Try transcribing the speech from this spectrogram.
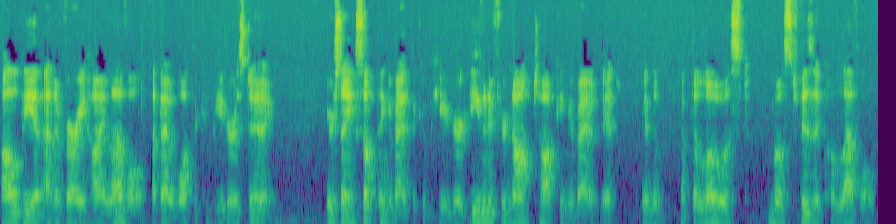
albeit at a very high level, about what the computer is doing. You're saying something about the computer, even if you're not talking about it in the, at the lowest, most physical level.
